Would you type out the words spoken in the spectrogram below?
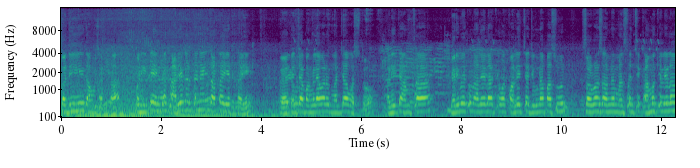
कधीही जाऊ शकता पण इथे यांच्या कार्यकर्त्यांनाही जाता येत नाही. त्यांच्या बंगल्यावर मज्जा बसतो. आणि ते आमचा गरिबीतून आलेला किंवा कॉलेजच्या जीवनापासून सर्वसामान्य माणसांची कामं केलेला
